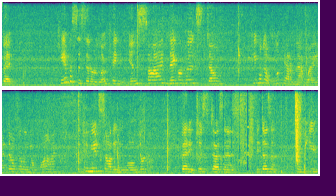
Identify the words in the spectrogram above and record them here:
But campuses that are located inside neighborhoods don't, people don't look at them that way. I don't really know why. The commute's not any longer, but it just doesn't, it doesn't compute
